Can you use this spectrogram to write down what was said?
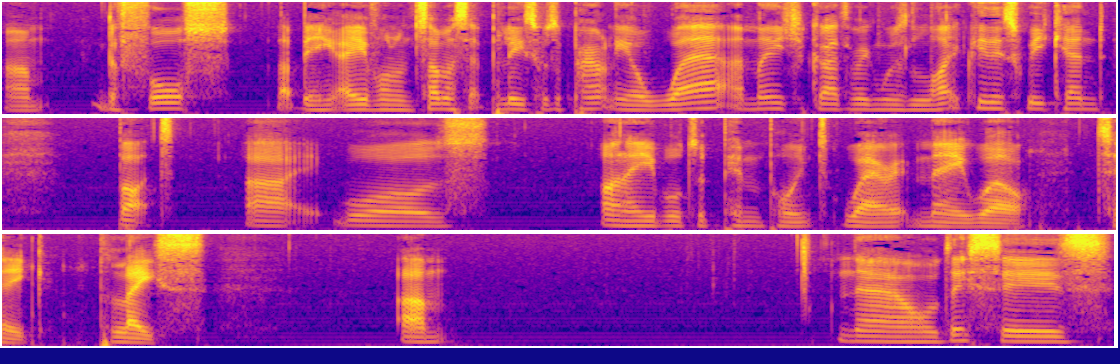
Um, the force, that being Avon and Somerset Police, was apparently aware a major gathering was likely this weekend, but uh, it was unable to pinpoint where it may well take place. Um, now, this is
